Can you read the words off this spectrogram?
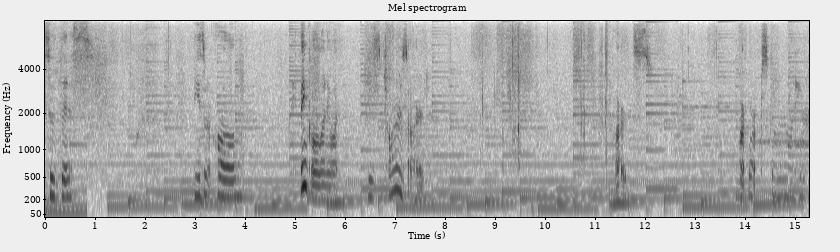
So this, these are all, I think all anyway, is Charizard arts, artworks going on here.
